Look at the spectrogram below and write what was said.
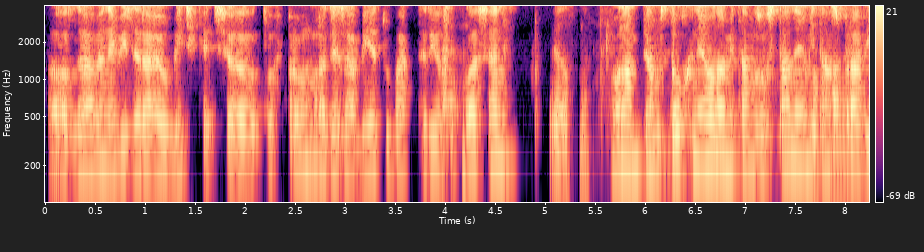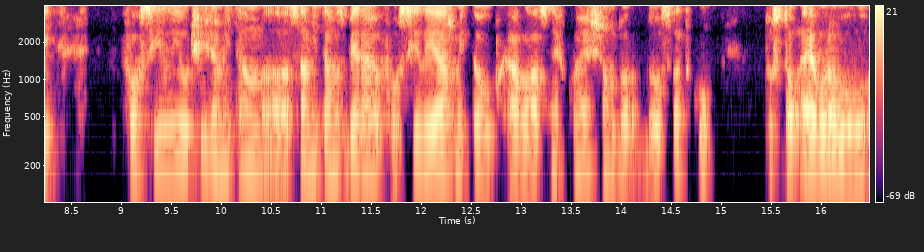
zdravé nevyzerajú byť, keď e, to v prvom rade zabije tú baktériu, tú pleseň. Jasne. Ona mi tam zdochne, ona mi tam zostane, mi tam spraví fosíliu, čiže mi tam, e, sa mi tam zbierajú fosílie, až mi to upchá vlastne v konečnom dôsledku tú 100 eurovú uh,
